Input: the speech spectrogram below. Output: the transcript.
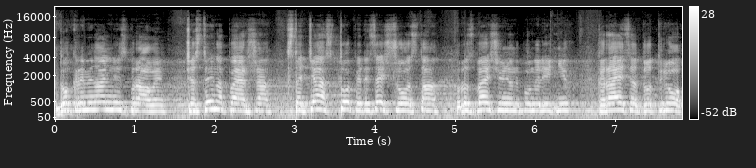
до кримінальної справи частина перша, стаття 156 розбещення неповнолітніх карається до трьох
